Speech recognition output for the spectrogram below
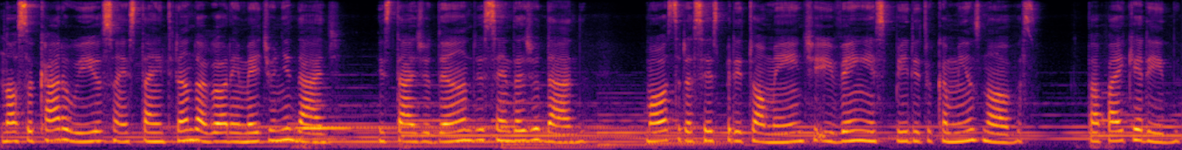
Nosso caro Wilson está entrando agora em mediunidade, está ajudando e sendo ajudado. Mostra-se espiritualmente e vê em espírito caminhos novos. Papai querido,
